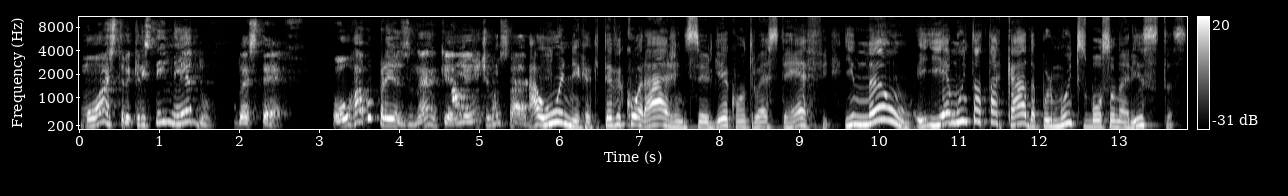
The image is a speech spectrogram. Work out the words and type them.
mostra que eles têm medo do STF. Ou rabo preso, né? Que aí a gente não sabe. A única que teve coragem de se erguer contra o STF e não. E, e é muito atacada por muitos bolsonaristas.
